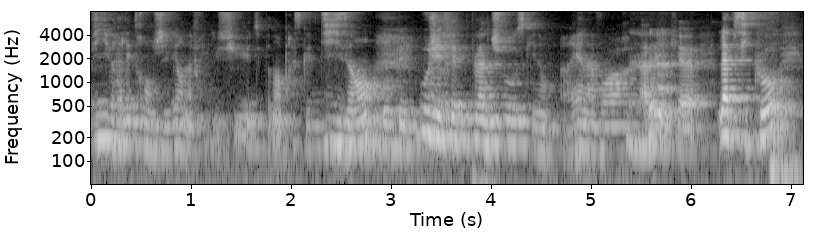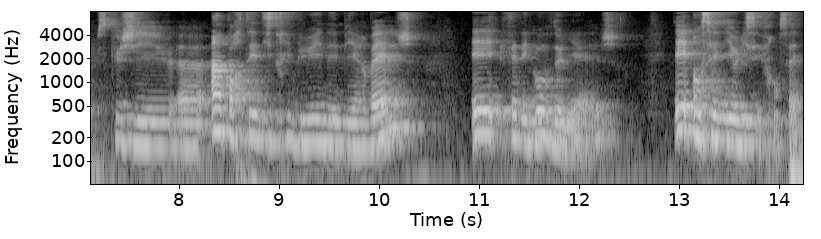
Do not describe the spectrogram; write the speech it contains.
vivre à l'étranger en Afrique du Sud pendant presque dix ans où j'ai fait plein de choses qui n'ont rien à voir avec la psycho puisque j'ai importé distribué des bières belges et fait des gaufres de Liège et enseigné au lycée français.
